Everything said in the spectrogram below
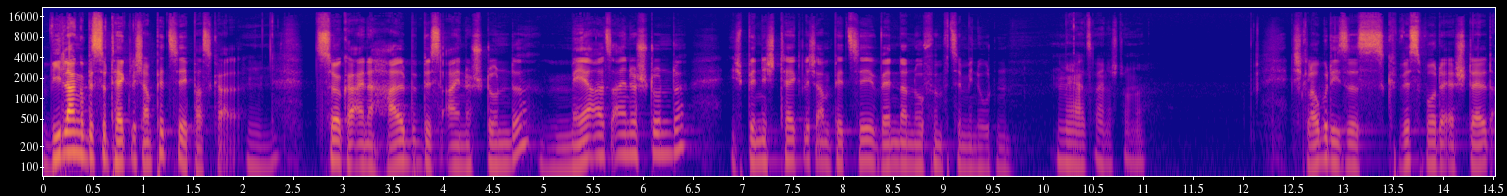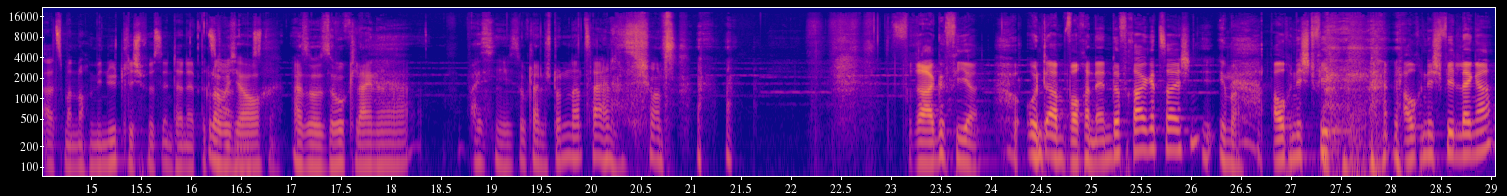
Wie lange bist du täglich am PC, Pascal? Mhm. Circa eine halbe bis eine Stunde. Mehr als eine Stunde. Ich bin nicht täglich am PC, wenn dann nur 15 Minuten. Mehr als eine Stunde. Ich glaube, dieses Quiz wurde erstellt, als man noch minütlich fürs Internet bezahlen Glaube ich auch. Musste. Also so kleine weiß ich nicht, so kleine Stundenanzahlen, das ist schon. Frage 4. Und am Wochenende? Fragezeichen? Immer. Auch nicht viel, auch nicht viel länger.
